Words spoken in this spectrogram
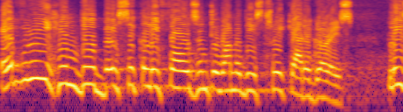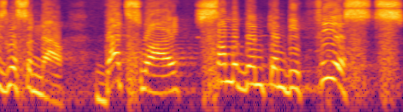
Every Hindu basically falls into one of these three categories. Please listen now. That's why some of them can be theists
